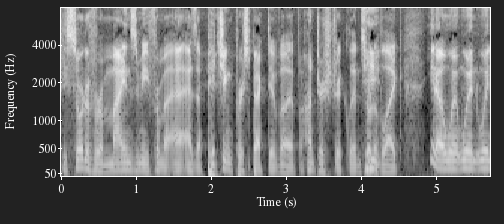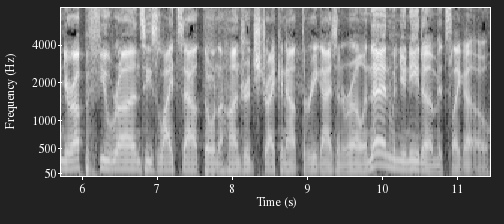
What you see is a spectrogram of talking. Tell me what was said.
he sort of reminds me from a, as a pitching perspective of Hunter Strickland sort He- of like you know when when when you're up a few runs he's lights out throwing a hundred striking out three guys in a row and then when you need him it's like uh oh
